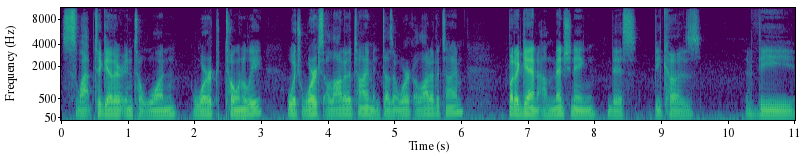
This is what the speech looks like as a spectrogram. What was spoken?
slapped together into one work tonally, which works a lot of the time and doesn't work a lot of the time. But again, I'm mentioning this because the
